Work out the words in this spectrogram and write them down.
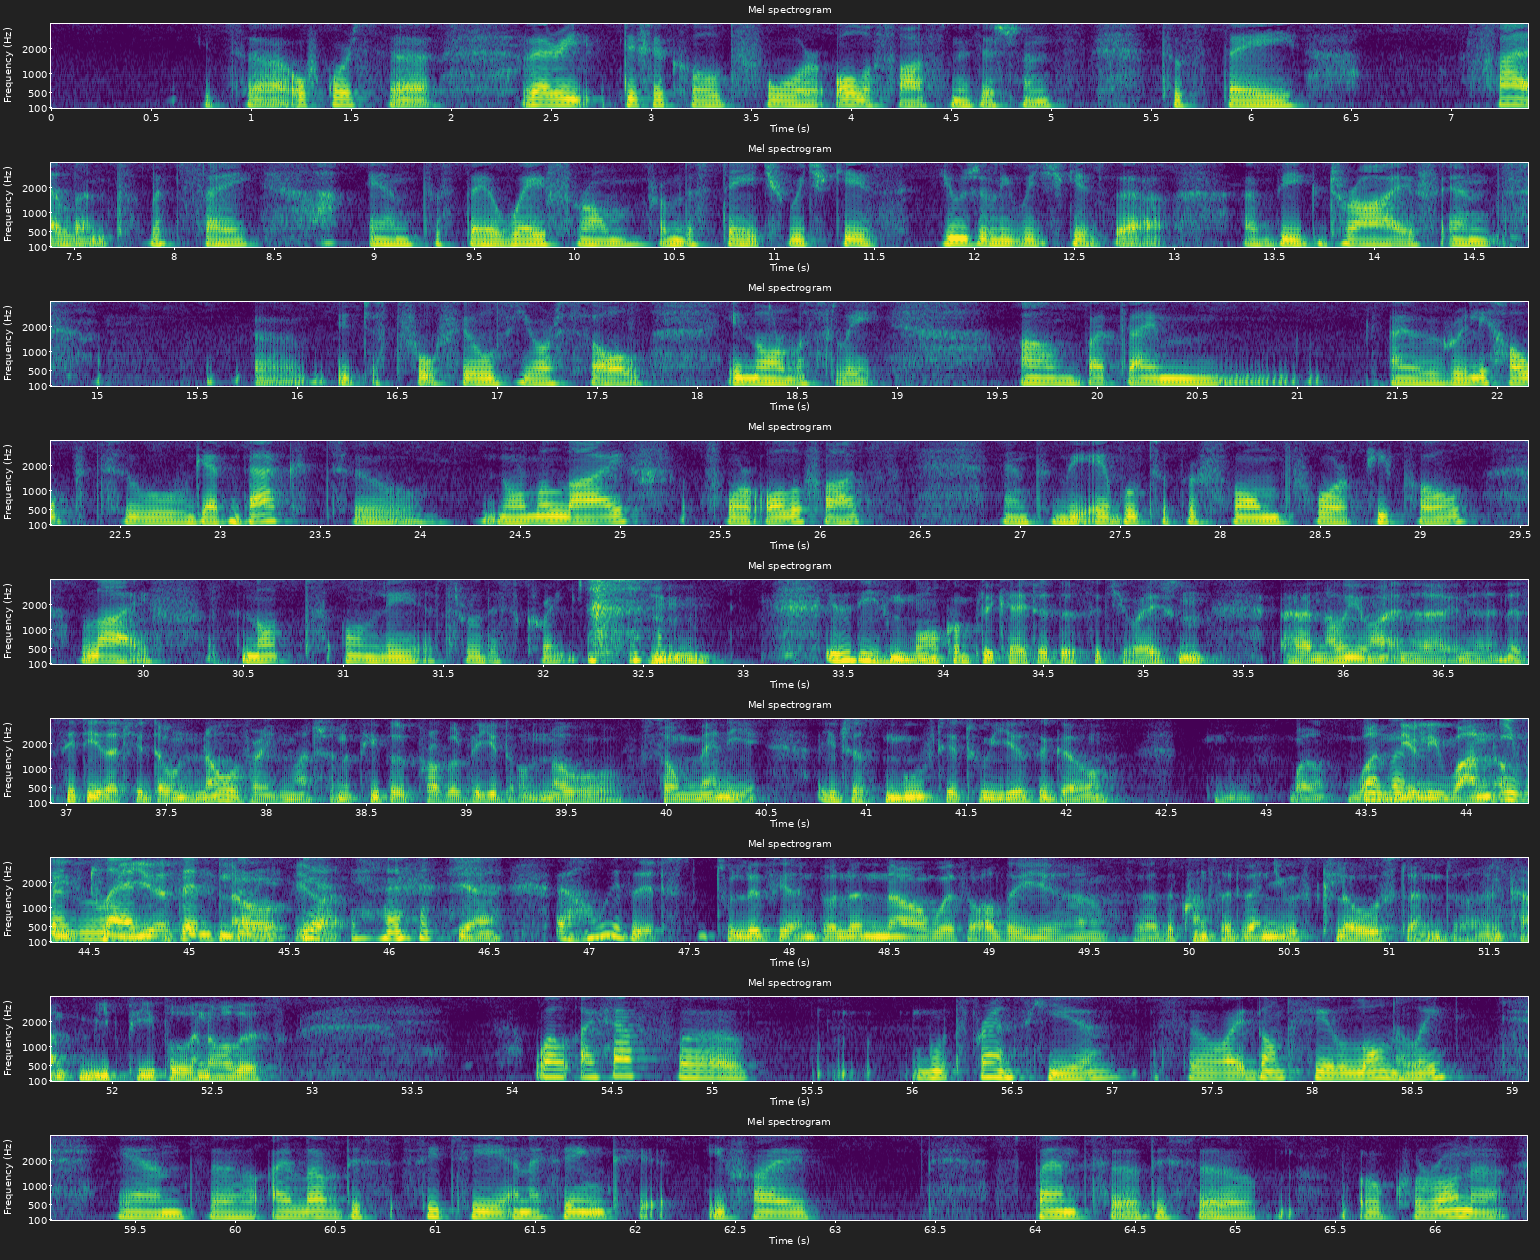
it's uh, of course uh, very difficult for all of us musicians to stay silent, let's say, and to stay away from, from the stage, which gives usually which gives a, a big drive and uh, it just fulfills your soul enormously. Um, but I'm I really hope to get back to normal life for all of us and to be able to perform for people live, not only through the screen. mm-hmm. Is it even more complicated, the situation? Uh, now you are in a, in, a, in a, city that you don't know very much, and the people probably you don't know so many. You just moved here two years ago. Mm, well, one, even, nearly one of these two years is now. Yeah, yeah. yeah. Uh, how is it to live here in Berlin now with all the uh, the, the, concert venues closed and uh, can't meet people and all this? Well, I have uh, good friends here, so I don't feel lonely and uh, I love this city. And I think if I spent uh, this uh, Corona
